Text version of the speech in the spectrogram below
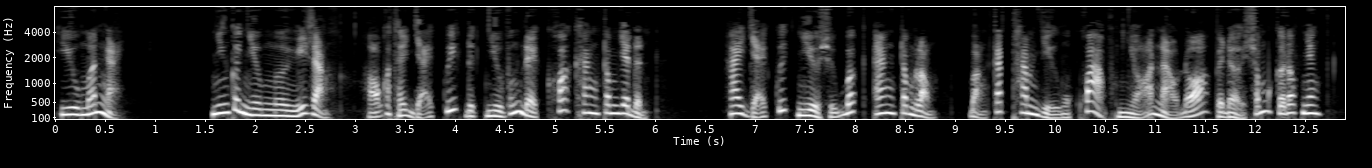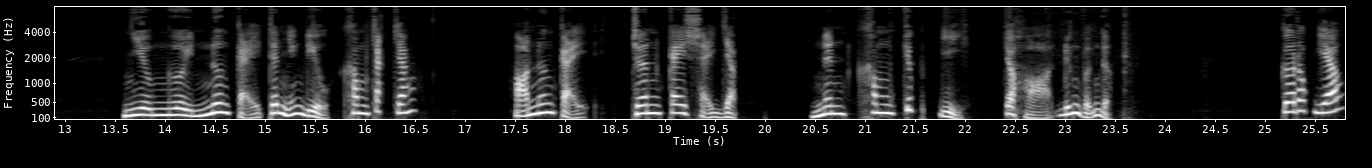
yêu mến Ngài. Nhưng có nhiều người nghĩ rằng họ có thể giải quyết được nhiều vấn đề khó khăn trong gia đình, hay giải quyết nhiều sự bất an trong lòng bằng cách tham dự một khóa học nhỏ nào đó về đời sống cơ đốc nhân. Nhiều người nương cậy trên những điều không chắc chắn. Họ nương cậy trên cây sậy dập, nên không chút gì cho họ đứng vững được. Cơ đốc giáo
